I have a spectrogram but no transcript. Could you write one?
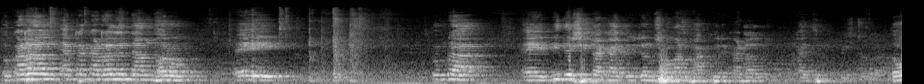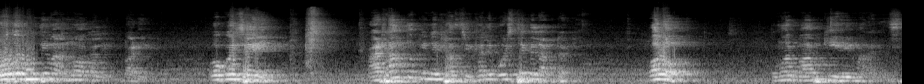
তো কাঁঠাল, একটা কাঁঠালের দাম ধরো, এই তোমরা এই বিদেশি টাকায় দুইজন সমান ভাগ করে কাঁঠাল খাইছো। তো ও তো বুদ্ধিমান, নোয়াখালী বাড়ি। ও কইছে কাঁঠাল তো কিনে খাচ্ছি, খালি বসে থেকে লাভটা কি? বলো, তোমার বাপ কি হয়ে মারা গেছে?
